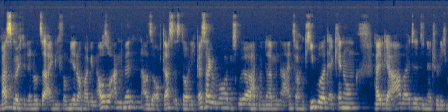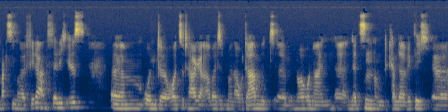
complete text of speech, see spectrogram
was möchte der Nutzer eigentlich von mir nochmal genauso anwenden. Also auch das ist deutlich besser geworden. Früher hat man da mit einer einfachen Keyword-Erkennung halt gearbeitet, die natürlich maximal fehleranfällig ist. Ähm, und äh, heutzutage arbeitet man auch da mit, äh, mit neuronalen äh, Netzen und kann da wirklich äh,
